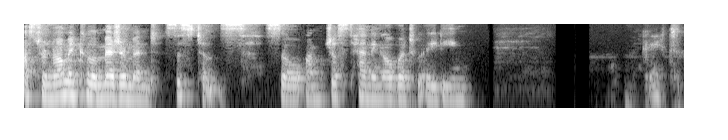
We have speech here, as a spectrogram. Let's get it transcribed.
astronomical measurement systems. So I'm just handing over to Aideen. Great.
